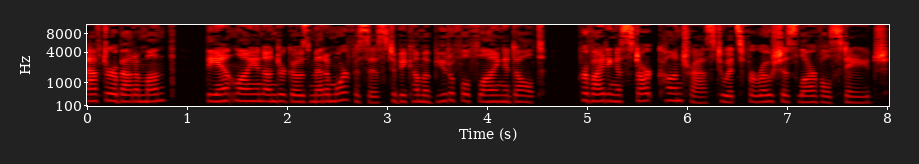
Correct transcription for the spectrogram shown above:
After about a month, the antlion undergoes metamorphosis to become a beautiful flying adult, providing a stark contrast to its ferocious larval stage.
